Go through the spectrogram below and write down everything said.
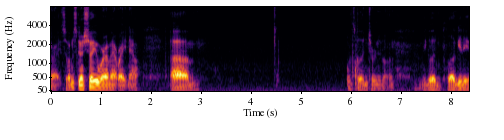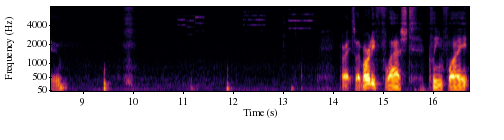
Alright, so I'm just going to show you where I'm at right now. Um, let's go ahead and turn it on. Let me go ahead and plug it in. Alright, so I've already flashed Cleanflight.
